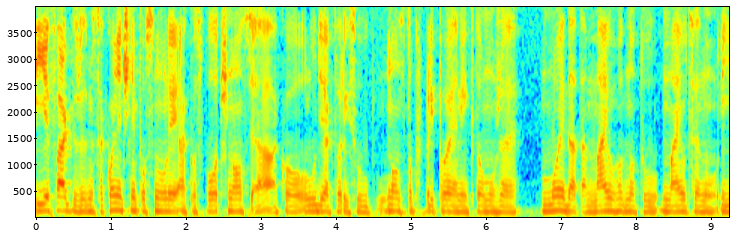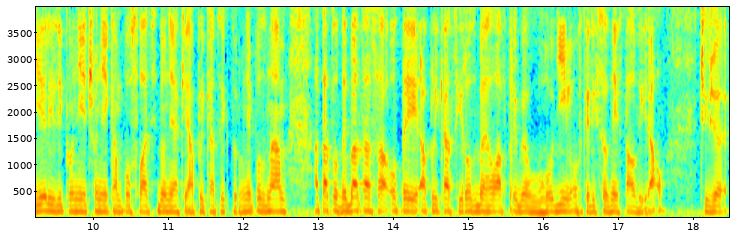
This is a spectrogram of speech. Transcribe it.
je fakt, že sme sa konečne posunuli ako spoločnosť a ako ľudia, ktorí sú non-stop pripojení k tomu, že moje dáta majú hodnotu, majú cenu, je riziko niečo niekam poslať do nejakej aplikácie, ktorú nepoznám. A táto debata sa o tej aplikácii rozbehla v priebehu hodín, odkedy sa z nej stal virál. Čiže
